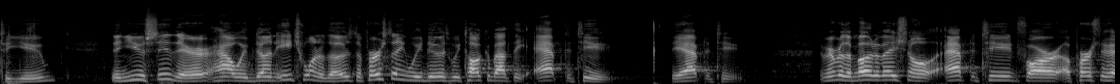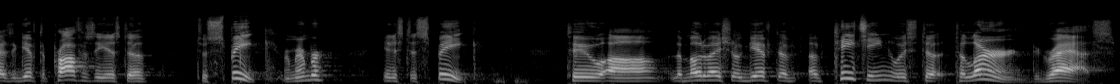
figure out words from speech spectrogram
to you, then you see there how we've done each one of those. The first thing we do is we talk about the aptitude. The aptitude. Remember, the motivational aptitude for a person who has a gift of prophecy is to, to speak. Remember? It is to speak. To uh, the motivational gift of, of teaching was to, to learn, to grasp.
